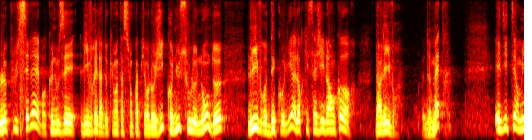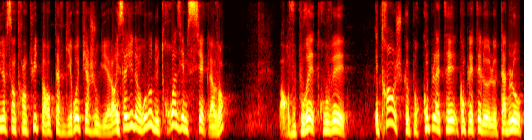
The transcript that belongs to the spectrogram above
le plus célèbre que nous ait livré la documentation papyrologique, connu sous le nom de livre d'écolier, alors qu'il s'agit là encore d'un livre de maître, édité en 1938 par Octave Guiraud et Pierre Jouguier. Alors il s'agit d'un rouleau du IIIe siècle avant. Alors vous pourrez trouver étrange que pour compléter, compléter le, le, tableau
